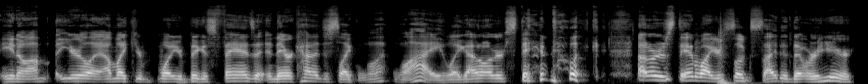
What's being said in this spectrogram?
you know, I'm you're like I'm like you're one of your biggest fans," and they were kind of just like, "What? Why? Like I don't understand. like I don't understand why you're so excited that we're here."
